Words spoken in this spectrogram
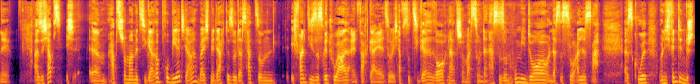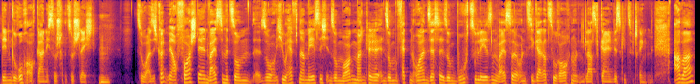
Nee. Also ich hab's, ich ähm, hab's schon mal mit Zigarre probiert, ja, weil ich mir dachte, so, das hat so ein, ich fand dieses Ritual einfach geil. So, ich hab so Zigarre rauchen, hat schon was so. Und dann hast du so ein Humidor und das ist so alles, ah, das ist cool. Und ich finde den, den Geruch auch gar nicht so, so schlecht. So, also ich könnte mir auch vorstellen, weißt du, mit so einem, äh, so Hugh Hefner-mäßig in so einem Morgenmantel, in so einem fetten Ohrensessel so ein Buch zu lesen, weißt du, und Zigarre zu rauchen und ein Glas geilen Whisky zu trinken. Aber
